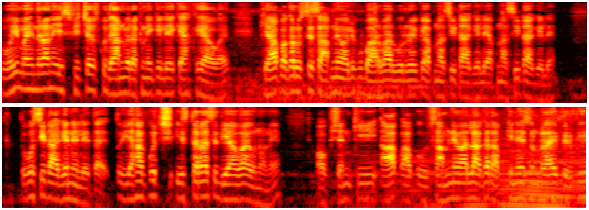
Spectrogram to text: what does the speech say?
तो वही महिंद्रा ने इस फीचर्स को ध्यान में रखने के लिए क्या किया हुआ है कि आप अगर उससे सामने वाले को बार बार बोल रहे हो कि अपना सीट आगे ले, अपना सीट आगे ले तो वो सीट आगे नहीं लेता है। तो यहाँ कुछ इस तरह से दिया हुआ है उन्होंने ऑप्शन कि आप आप सामने वाला अगर आपकी नहीं सुन रहा है, फिर भी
